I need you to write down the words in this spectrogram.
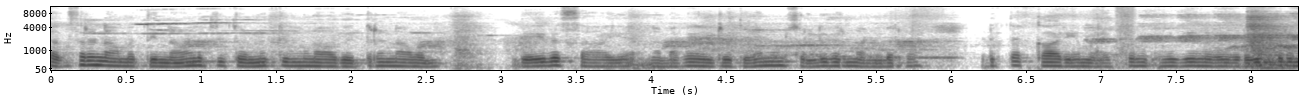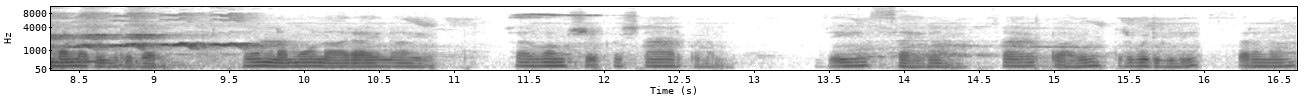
சகசரநாமத்தின் நானூற்றி தொண்ணூற்றி மூணாவது திருநாமம். தேவசாய நமக என்று தினமும் சொல்லி வரும் அன்பர்கள் எடுத்த காரியம் அனைத்தும் இங்கே நிறைவேறி திருமால் அறிவுறுவார். ஓம் நமோ நாராயணாய. சர்வம் ஸ்ரீ கிருஷ்ணார்ப்பணம் ஜெய் சாய்ராம். சாயப்பாவின் திருவடிகளே சரணம்.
